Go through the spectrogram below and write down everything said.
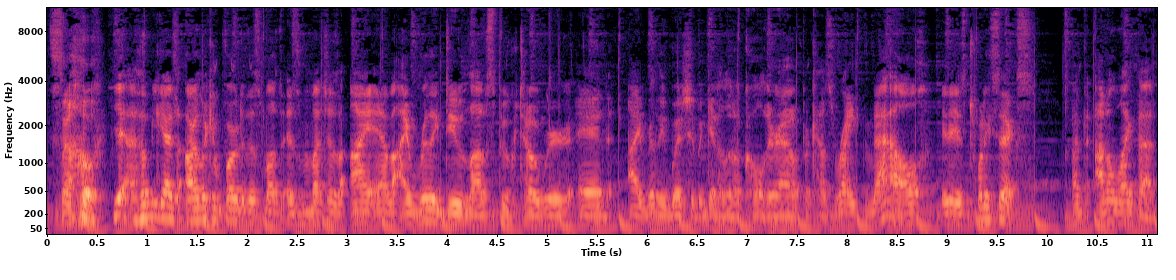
So, yeah, I hope you guys are looking forward to this month as much as I am. I really do love Spooktober, and I really wish it would get a little colder out because right now it is 26. I, I don't like that.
